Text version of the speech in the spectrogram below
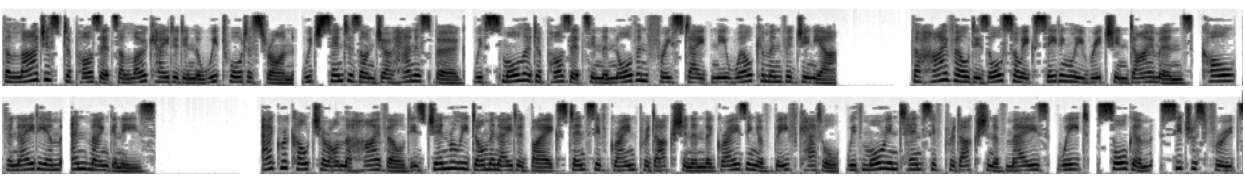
The largest deposits are located in the Witwatersrand, which centers on Johannesburg, with smaller deposits in the northern Free State near Welkom and Virginia. The Highveld is also exceedingly rich in diamonds, coal, vanadium, and manganese. Agriculture on the Highveld is generally dominated by extensive grain production and the grazing of beef cattle, with more intensive production of maize, wheat, sorghum, citrus fruits,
